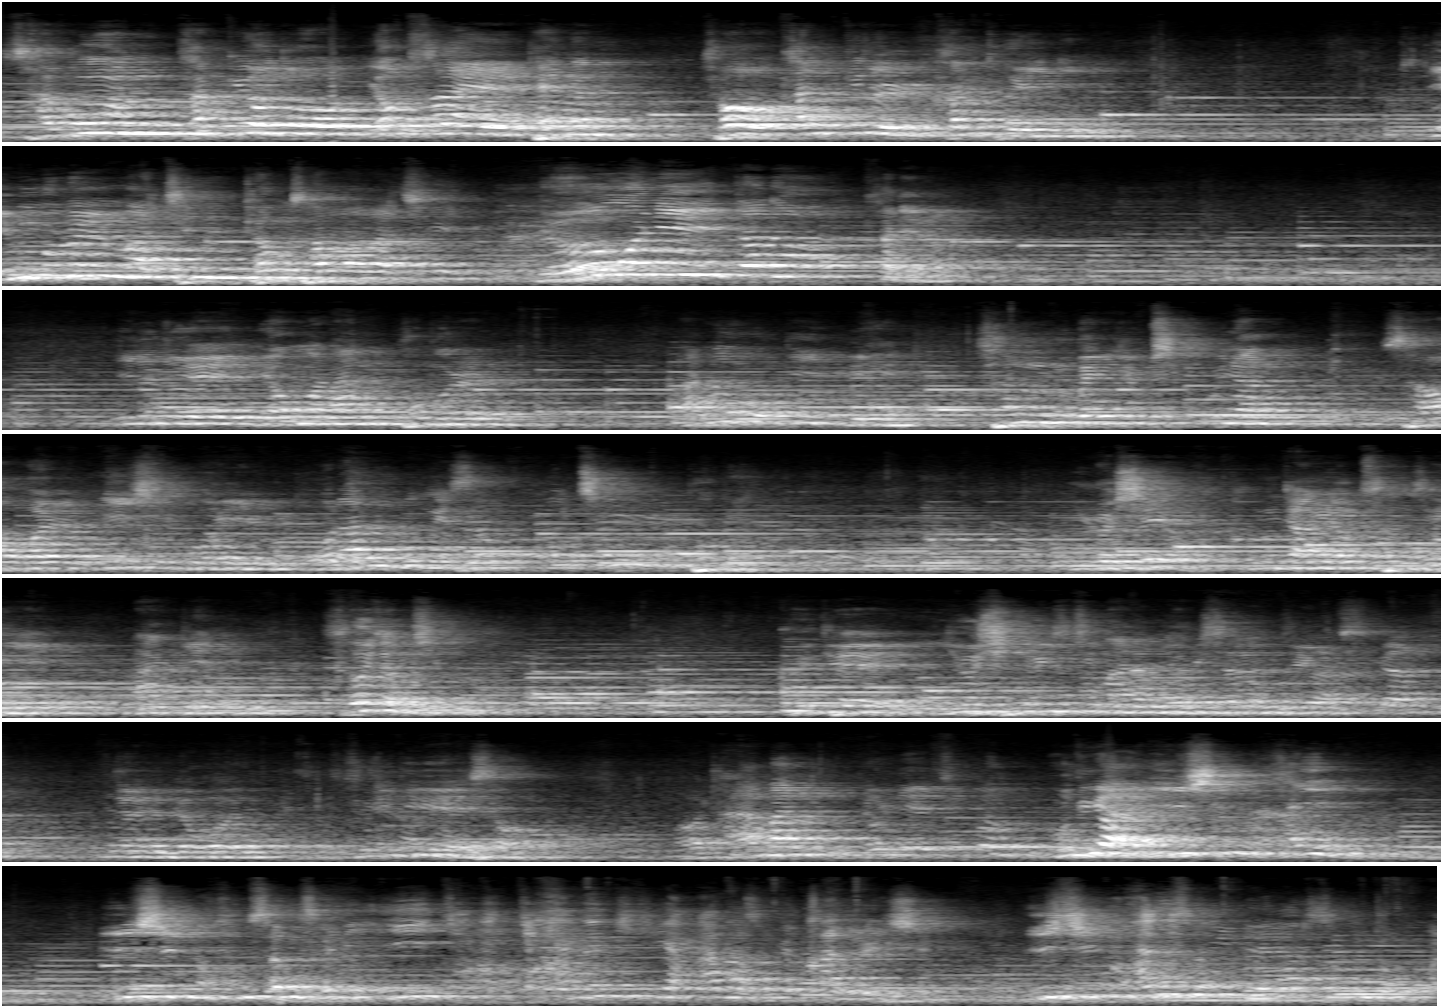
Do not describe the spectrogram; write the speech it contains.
사공은 바뀌어도 역사의 배는 저 갈 길을 갈 터이니 임무를 마친 병사와 같이 영원히 떠나 25일 오란동에서 꽃을 보게 이것이 황장혁 선생이 남긴 서점입니다. 그 뒤에 유식도 있지만 여기서는 제가 시간을 요거 줄이기 위해서 어, 다만 여기에 지금 우리가 이신하인 이신환성선이 이 자- 작은 길이 하나 속에 달려있어 이신환성이 돼야 성도 발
